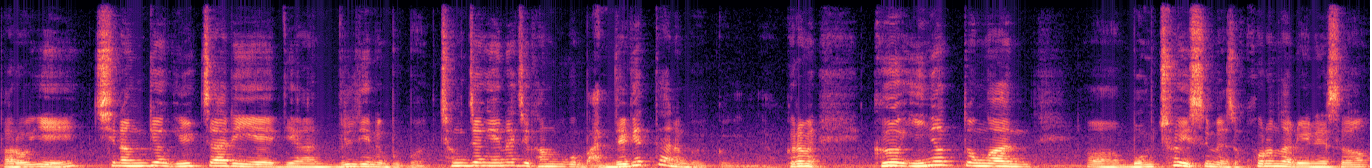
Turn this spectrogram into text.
바로 이 친환경 일자리에 대한 늘리는 부분 청정에너지 강국을 만들겠다는 거였거든요. 그러면 그 2년 동안 어, 멈춰 있으면서 코로나로 인해서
